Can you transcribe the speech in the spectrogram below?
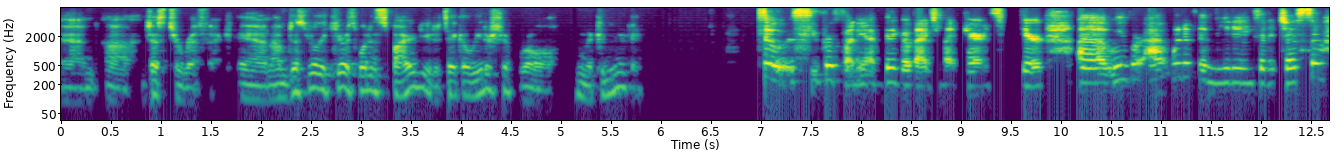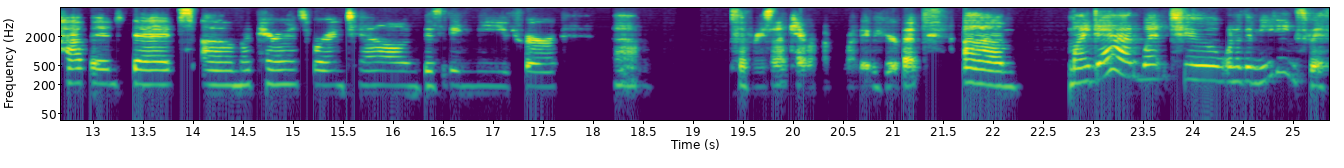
and uh, just terrific. And I'm just really curious what inspired you to take a leadership role in the community? So super funny. I'm going to go back to my parents here. Uh, we were at one of the meetings, and it just so happened that um, my parents were in town visiting me for um, some reason. I can't remember why they were here, but um, my dad went to one of the meetings with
